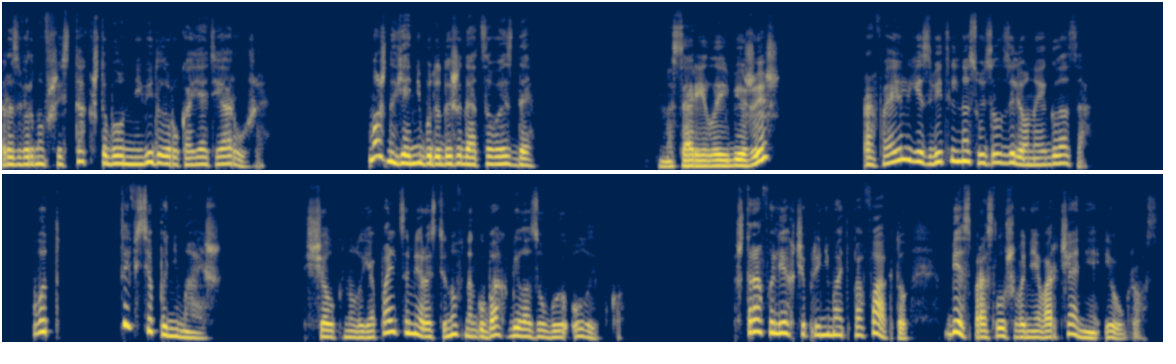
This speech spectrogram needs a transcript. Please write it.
развернувшись так, чтобы он не видел рукояти оружия. «Можно я не буду дожидаться УСД?» «Насорила и бежишь?» Рафаэль язвительно сузил зеленые глаза. «Вот ты все понимаешь», — щелкнула я пальцами, растянув на губах белозубую улыбку. Штрафы легче принимать по факту, без прослушивания ворчания и угроз.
